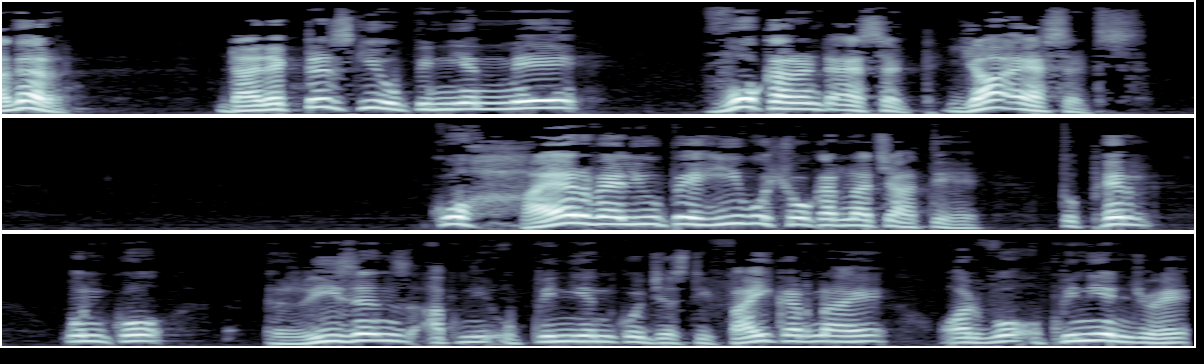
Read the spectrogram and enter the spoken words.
اگر ڈائریکٹرز کی اوپینین میں وہ کرنٹ ایسٹ یا ایسٹس کو ہائر ویلو پہ ہی وہ شو کرنا چاہتے ہیں تو پھر ان کو ریزنز اپنی اوپینین کو جسٹیفائی کرنا ہے اور وہ اوپینین جو ہے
